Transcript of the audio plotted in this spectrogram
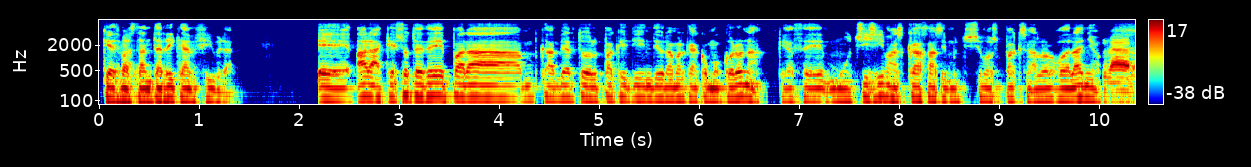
que es bastante rica en fibra. Eh, ahora, que eso te dé para cambiar todo el packaging de una marca como Corona, que hace muchísimas cajas y muchísimos packs a lo largo del año. Claro.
